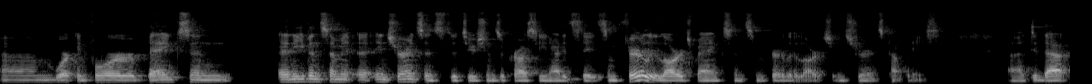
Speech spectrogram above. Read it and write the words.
um, working for banks and and even some uh, insurance institutions across the United States, some fairly large banks and some fairly large insurance companies. Uh, did that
